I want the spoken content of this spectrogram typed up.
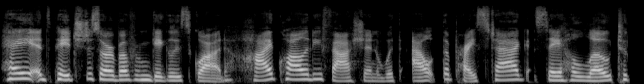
Hey, it's Paige DeSorbo from Giggly Squad. High quality fashion without the price tag? Say hello to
